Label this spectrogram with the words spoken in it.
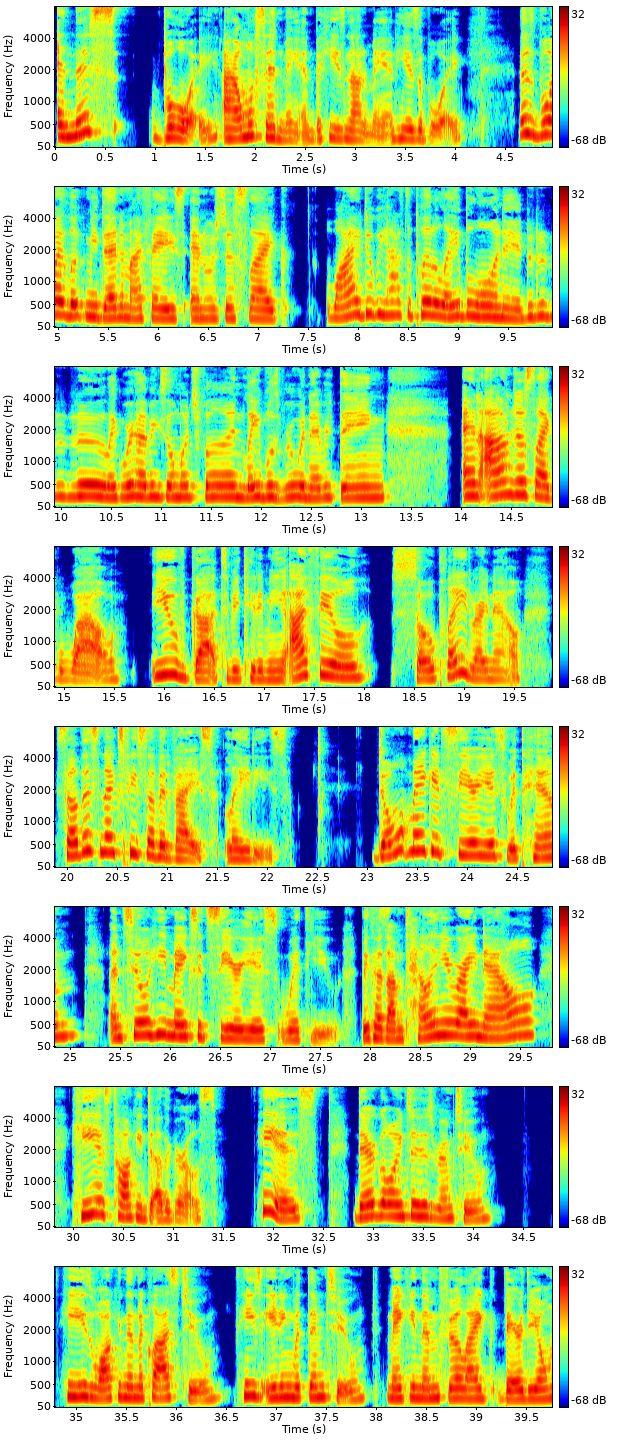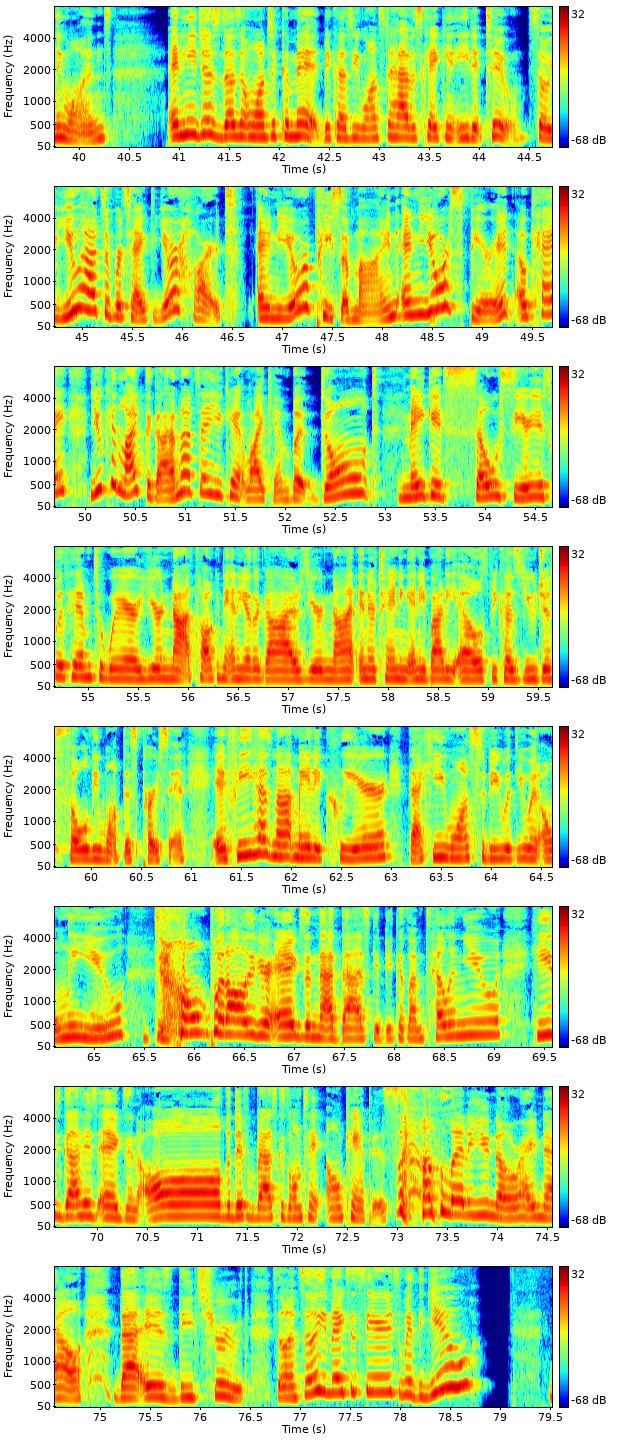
And this boy, I almost said man, but he's not a man, he is a boy. This boy looked me dead in my face and was just like, why do we have to put a label on it? Like we're having so much fun. Labels ruin everything. And I'm just like, wow, you've got to be kidding me. I feel so played right now. So, this next piece of advice, ladies, don't make it serious with him until he makes it serious with you. Because I'm telling you right now, he is talking to other girls. He is. They're going to his room too. He's walking them to class too. He's eating with them too, making them feel like they're the only ones. And he just doesn't want to commit because he wants to have his cake and eat it too. So you had to protect your heart and your peace of mind and your spirit, okay? You can like the guy. I'm not saying you can't like him, but don't make it so serious with him to where you're not talking to any other guys, you're not entertaining anybody else because you just solely want this person. If he has not made it clear that he wants to be with you and only you, don't put all of your eggs in that basket because I'm telling you, he's got his eggs in all the different baskets on ta- on campus. I'm letting you know right now. That is the truth. So until he makes it serious with you,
